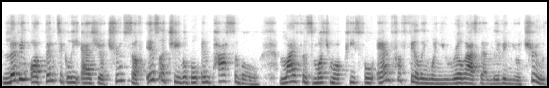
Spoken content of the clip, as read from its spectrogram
Living authentically as your true self is achievable and possible. Life is much more peaceful and fulfilling when you realize that living your truth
